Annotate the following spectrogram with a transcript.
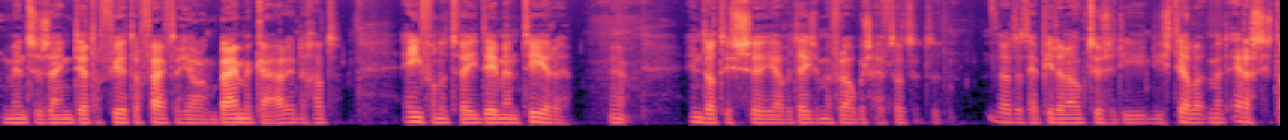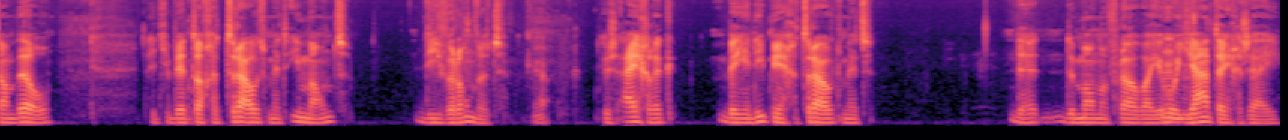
mensen zijn 30, 40, 50 jaar lang bij elkaar... en dan gaat één van de twee dementeren. Ja. En dat is, ja, wat deze mevrouw beschrijft... Dat, dat, dat, dat heb je dan ook tussen die, die stellen. Maar het ergste is dan wel... dat je bent dan getrouwd met iemand die verandert. Ja. Dus eigenlijk ben je niet meer getrouwd met de, de man of vrouw... waar je ooit Mhm. ja tegen zei.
